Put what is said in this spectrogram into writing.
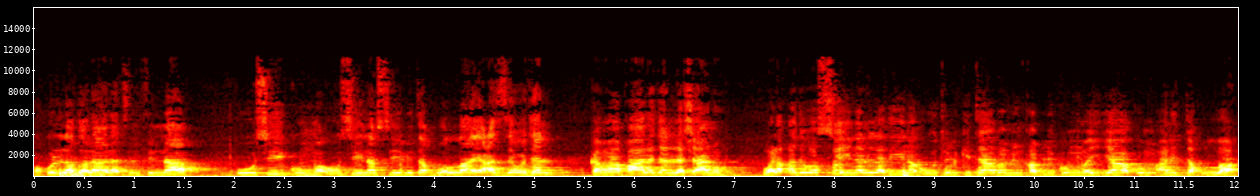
وكل ضلالة في النار. أوصيكم وأوصي نفسي بتقوى الله عز وجل كما قال جل شأنه ولقد وصينا الذين أوتوا الكتاب من قبلكم وإياكم أن اتقوا الله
